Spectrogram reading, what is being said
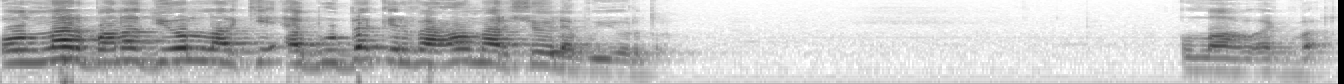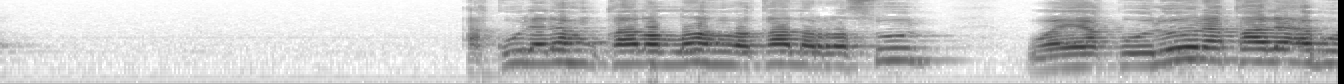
Onlar bana diyorlar ki Ebu Bekir ve Ömer şöyle buyurdu. Allahu Ekber. أقول لهم قال الله وقال الرسول ويقولون قال أبو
